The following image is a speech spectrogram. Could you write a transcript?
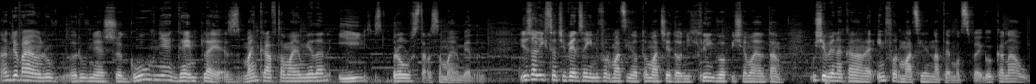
Nagrywają rów- również głównie gameplaye. Z Minecrafta mają jeden i z Brawl Starsa mają jeden. Jeżeli chcecie więcej informacji, no to macie do nich link w opisie, mają tam u siebie na kanale informacje na temat swojego kanału.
